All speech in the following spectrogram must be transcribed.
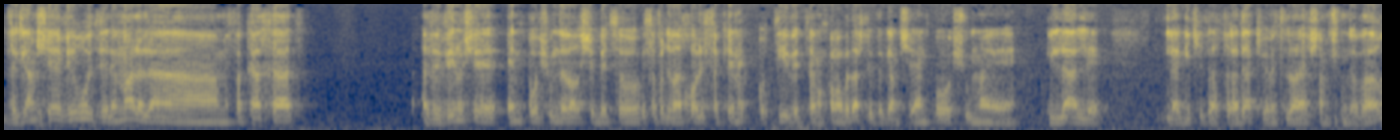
וגם כשהעבירו את זה למעלה למפקחת, אז הבינו שאין פה שום דבר שבסופו של דבר יכול לסכן אותי ואת המקום העבודה שלי, וגם שאין פה שום אה, עילה ל, להגיד שזה הטרדה, כי באמת לא היה שם שום דבר.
